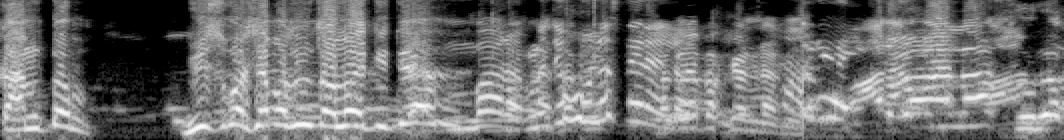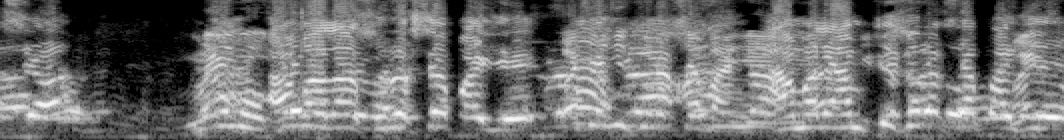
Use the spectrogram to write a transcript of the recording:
काम तर वीस वर्षापासून चालू आहे तिथे. बरं म्हणजे होऊनच नाही राहिलं. आम्हाला सुरक्षा आम्हाला सुरक्षा पाहिजे. आम्हाला आमची सुरक्षा पाहिजे.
